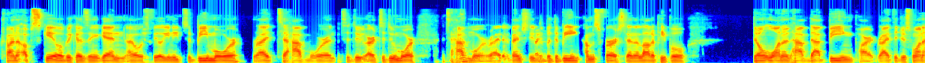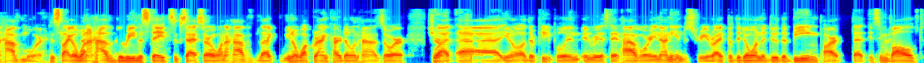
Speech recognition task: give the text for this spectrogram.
trying to upskill because again, I always feel you need to be more, right? To have more and to do or to do more, to have more, right? Eventually, right. but the being comes first, and a lot of people don't want to have that being part, right? They just want to have more. It's like I want to have the real estate success, or I want to have like you know what Grant Cardone has, or sure. what uh you know other people in in real estate have, or in any industry, right? But they don't want to do the being part that is involved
